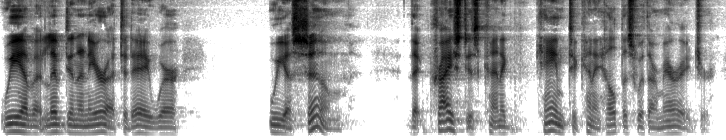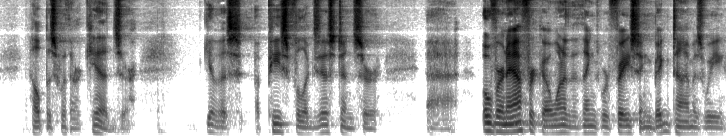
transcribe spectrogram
We have lived in an era today where we assume that Christ is kind of came to kind of help us with our marriage or help us with our kids or give us a peaceful existence or uh, over in Africa, one of the things we're facing big time as we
